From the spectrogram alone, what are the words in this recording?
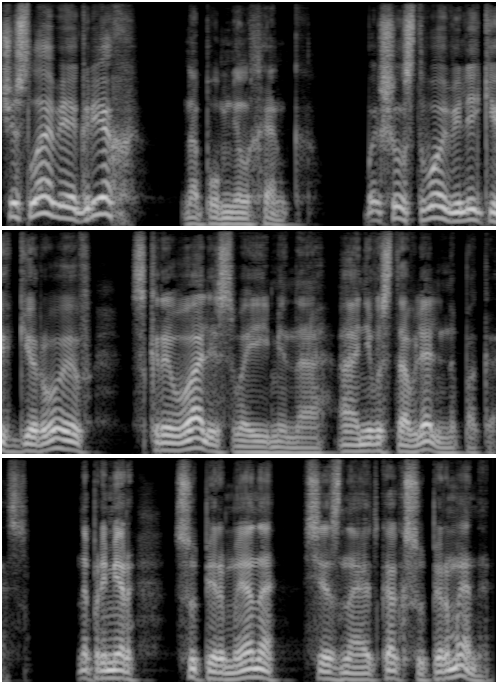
«Тщеславие — грех», — напомнил Хэнк. «Большинство великих героев скрывали свои имена, а не выставляли на показ. Например, Супермена все знают как Супермена.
